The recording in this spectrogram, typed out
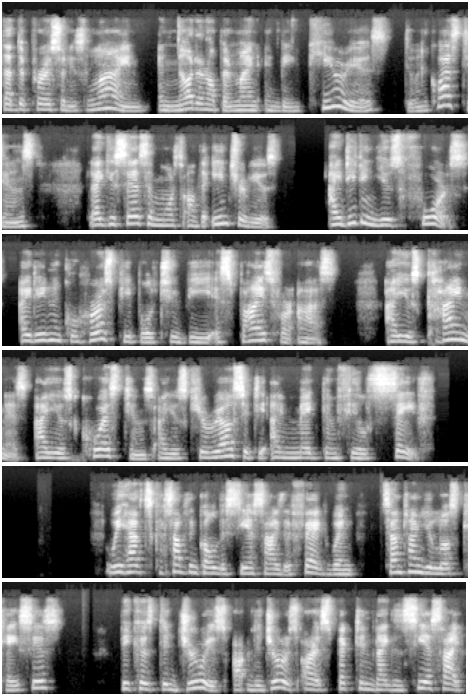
that the person is lying and not an open mind and being curious, doing questions, like you said in most of the interviews, I didn't use force. I didn't coerce people to be spies for us. I use kindness. I use questions. I use curiosity. I make them feel safe. We have something called the CSI effect when sometimes you lose cases because the juries are the jurors are expecting like the CSI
